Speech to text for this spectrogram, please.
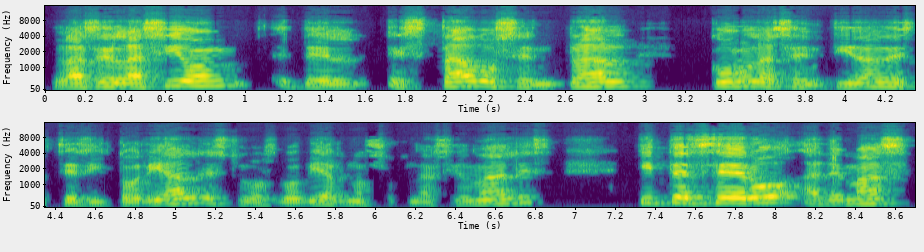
la relación del Estado central con las entidades territoriales, los gobiernos subnacionales. Y tercero, además,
